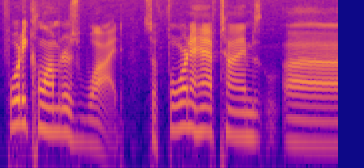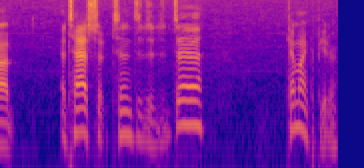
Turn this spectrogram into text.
40 kilometers wide. So four and a half times uh, attached. To, come on, computer.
